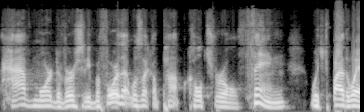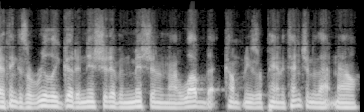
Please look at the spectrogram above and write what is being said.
have more diversity. Before that was like a pop cultural thing, which by the way, I think is a really good initiative and mission. And I love that companies are paying attention to that now.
